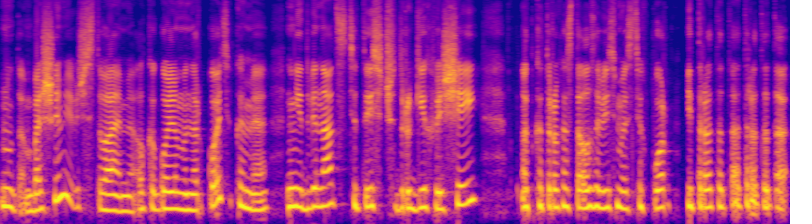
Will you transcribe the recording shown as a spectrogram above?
ну, там, большими веществами, алкоголем и наркотиками, не 12 тысяч других вещей, от которых я стала зависимой с тех пор, и тра-та-та, тра-та-та,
